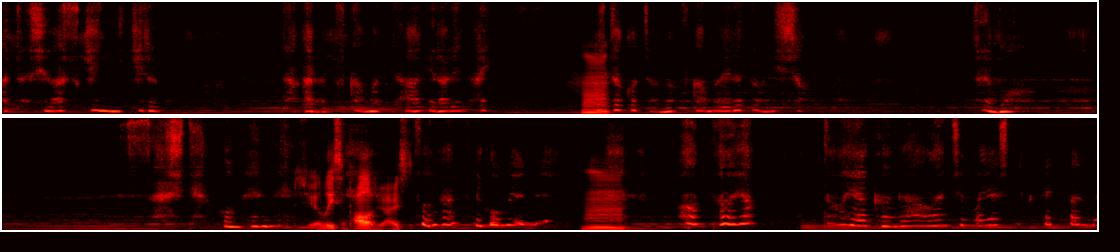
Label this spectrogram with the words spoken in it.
私は好きに生きるの。だから捕まってあげられない。Hmm. お茶子ちゃんの捕まえると一緒。でもごめんね。She at least apologized. そうなってごめんね。Hmm. 本当よトウヤくんがお家燃やしてくれたんだ。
